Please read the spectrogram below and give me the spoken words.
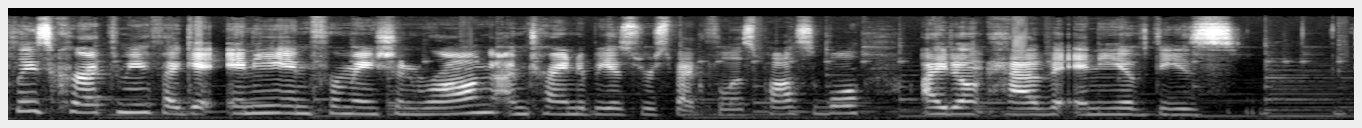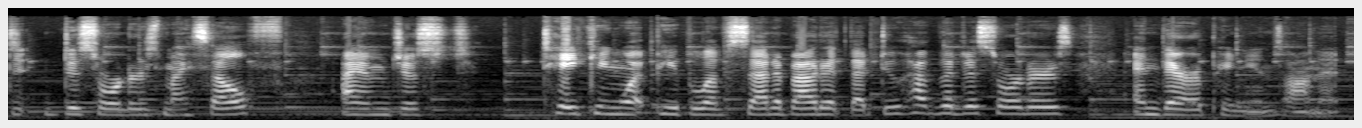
Please correct me if I get any information wrong. I'm trying to be as respectful as possible. I don't have any of these disorders myself. I'm just taking what people have said about it that do have the disorders and their opinions on it.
